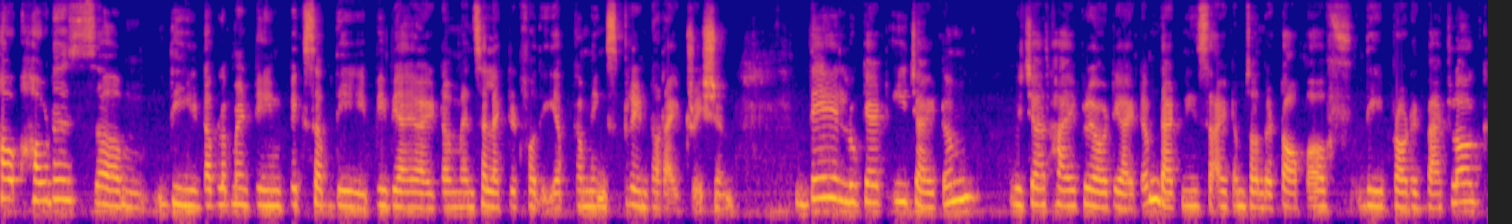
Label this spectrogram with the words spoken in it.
how how does um, the development team picks up the PBI item and select it for the upcoming sprint or iteration? They look at each item which are high priority item. That means items on the top of the product backlog.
